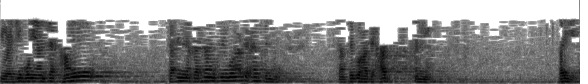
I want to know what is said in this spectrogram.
يعجبني أن تفهموا فإنك تنصبها بحد النون. تنصبها بحد النون. طيب.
